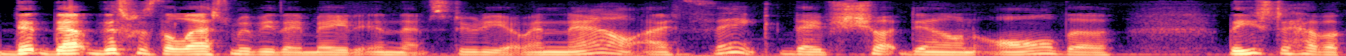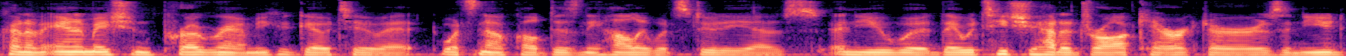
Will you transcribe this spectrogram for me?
that, that this was the last movie they made in that studio, and now I think they've shut down all the. They used to have a kind of animation program you could go to at what's now called Disney Hollywood Studios, and you would they would teach you how to draw characters, and you'd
